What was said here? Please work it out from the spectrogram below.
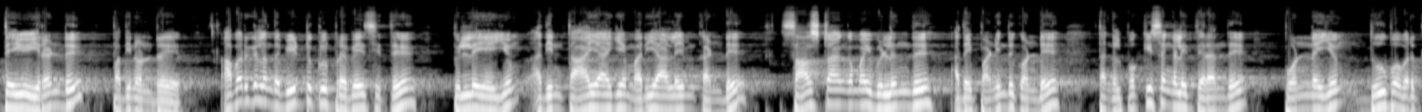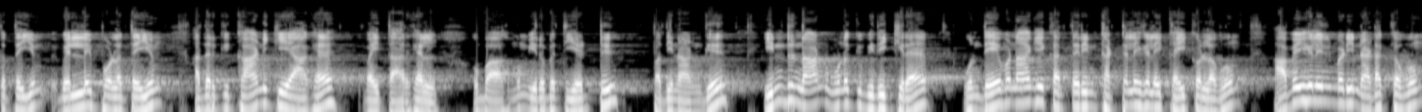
மத்தேயு இரண்டு பதினொன்று. அவர்கள் அந்த வீட்டுக்குள் பிரவேசித்து பிள்ளையையும் அதன் தாயாகிய மரியாளையும் கண்டு சாஷ்டாங்கமாய் விழுந்து அதை பணிந்து கொண்டு தங்கள் பொக்கிஷங்களை திறந்து பொன்னையும் தூப வர்க்கத்தையும் வெள்ளை போலத்தையும் அதற்கு காணிக்கையாக வைத்தார்கள். உபாகமும் இருபத்தி எட்டு பதினான்கு. இன்று நான் உனக்கு விதிக்கிற உன் தேவனாகிய கர்த்தரின் கட்டளைகளை கைக்கொள்ளவும் அவைகளின்படி நடக்கவும்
